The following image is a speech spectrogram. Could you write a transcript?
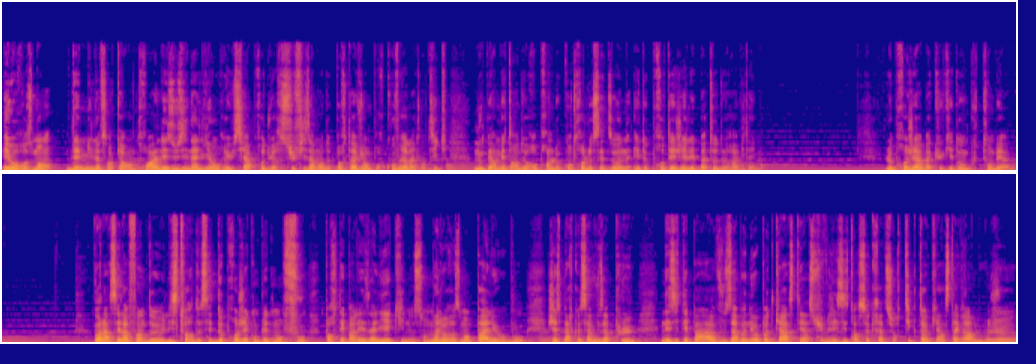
Et heureusement, dès 1943, les usines alliées ont réussi à produire suffisamment de porte-avions pour couvrir l'Atlantique, nous permettant de reprendre le contrôle de cette zone et de protéger les bateaux de ravitaillement. Le projet Abacuc est donc tombé à l'eau. Voilà, c'est la fin de l'histoire de ces deux projets complètement fous portés par les alliés qui ne sont malheureusement pas allés au bout. J'espère que ça vous a plu. N'hésitez pas à vous abonner au podcast et à suivre les histoires secrètes sur TikTok et Instagram. Je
